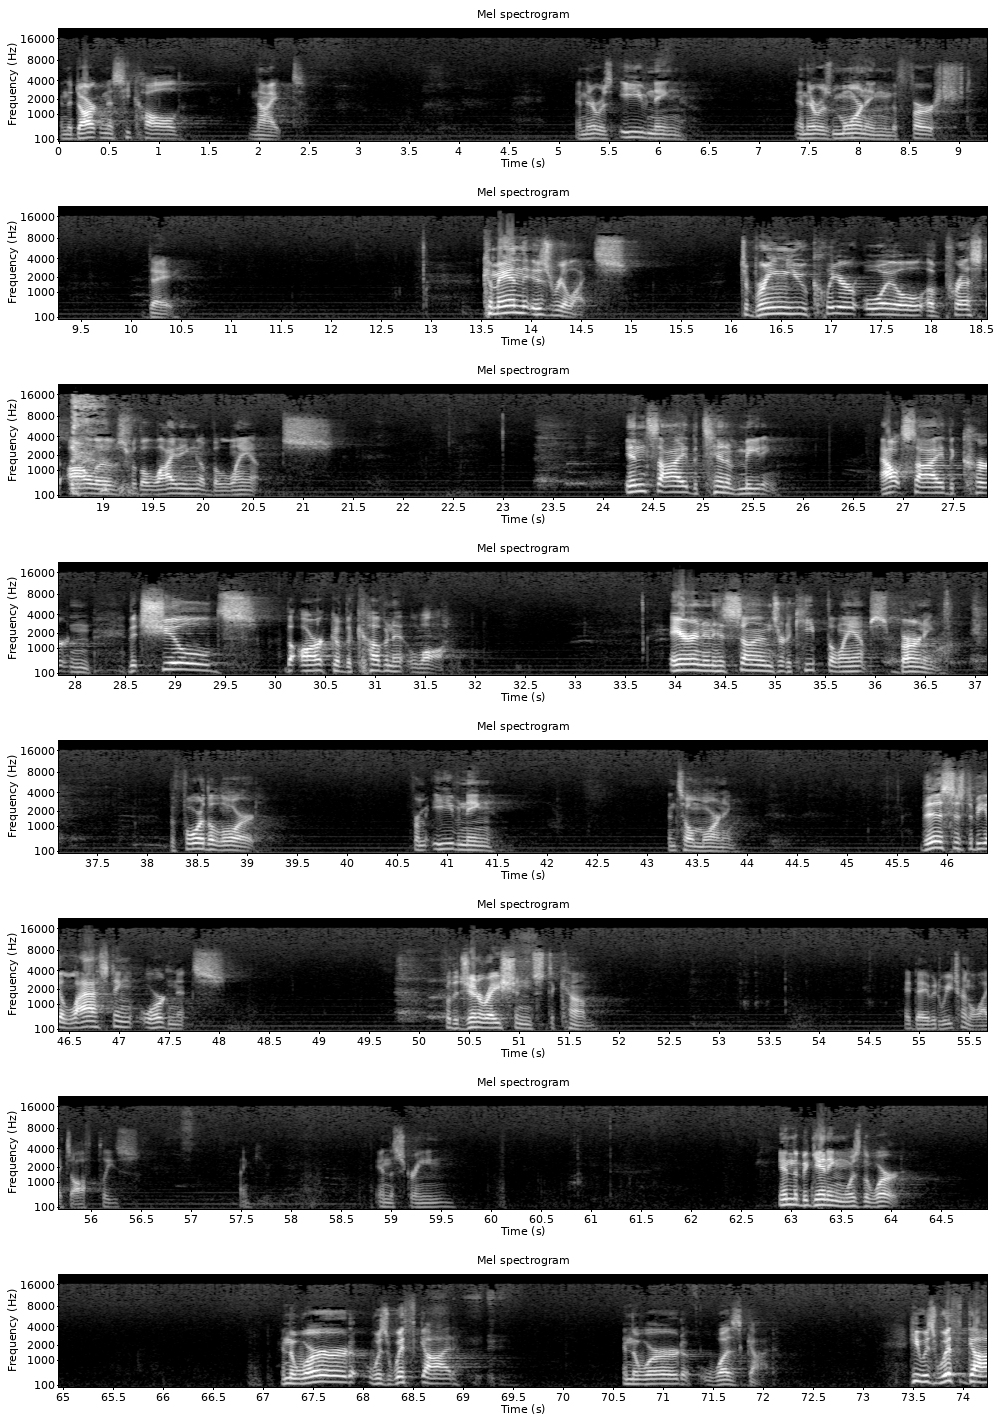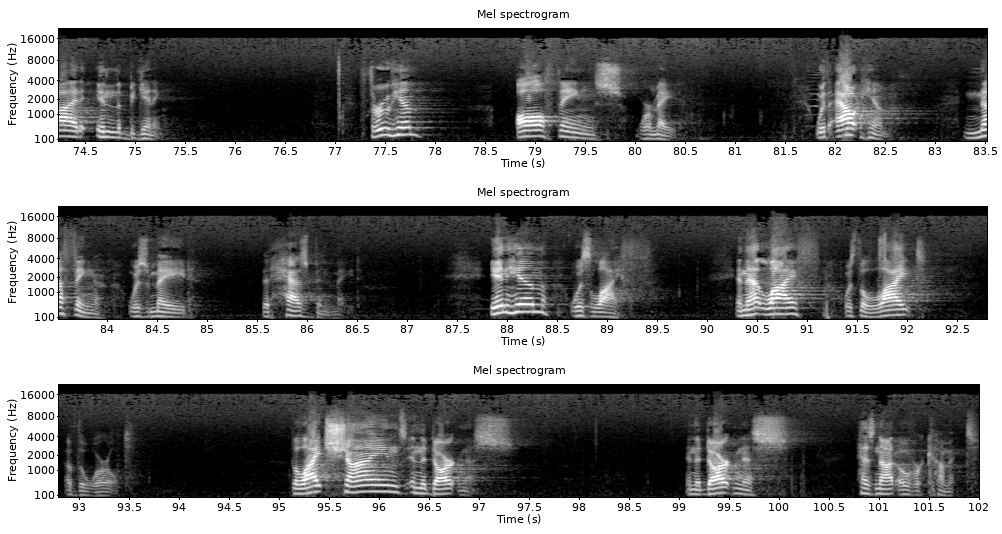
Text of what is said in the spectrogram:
and the darkness he called night. And there was evening, and there was morning the first day. Command the Israelites to bring you clear oil of pressed olives for the lighting of the lamps. Inside the tent of meeting, outside the curtain that shields the ark of the covenant law. Aaron and his sons are to keep the lamps burning before the Lord from evening until morning. This is to be a lasting ordinance for the generations to come. Hey, David, will you turn the lights off, please? Thank you. In the screen. In the beginning was the Word. And the Word was with God, and the Word was God. He was with God in the beginning. Through him, all things were made. Without him, nothing was made that has been made. In him was life, and that life was the light of the world. The light shines in the darkness, and the darkness has not overcome it.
